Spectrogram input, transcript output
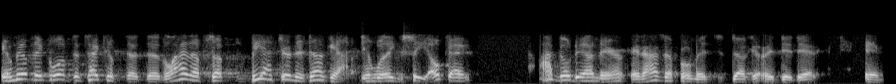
And whenever they go up to take up the, the lineups up, be out there in the dugout, you know, where they can see, okay. I go down there, and I was up on the dugout and did that. And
